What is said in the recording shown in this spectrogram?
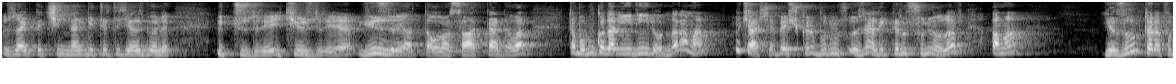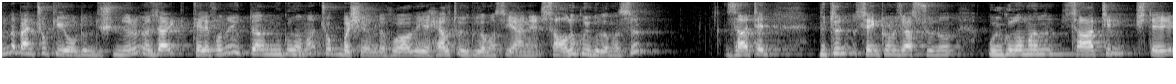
Özellikle Çin'den getirteceğiz böyle 300 liraya, 200 liraya, 100 liraya hatta olan saatler de var. Tabi bu kadar iyi değil onlar ama 3 aşağı 5 yukarı bunun özelliklerini sunuyorlar. Ama yazılım tarafında ben çok iyi olduğunu düşünüyorum. Özellikle telefona yüklenen uygulama çok başarılı. Huawei Health uygulaması yani sağlık uygulaması. Zaten bütün senkronizasyonu, uygulamanın saatin işte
